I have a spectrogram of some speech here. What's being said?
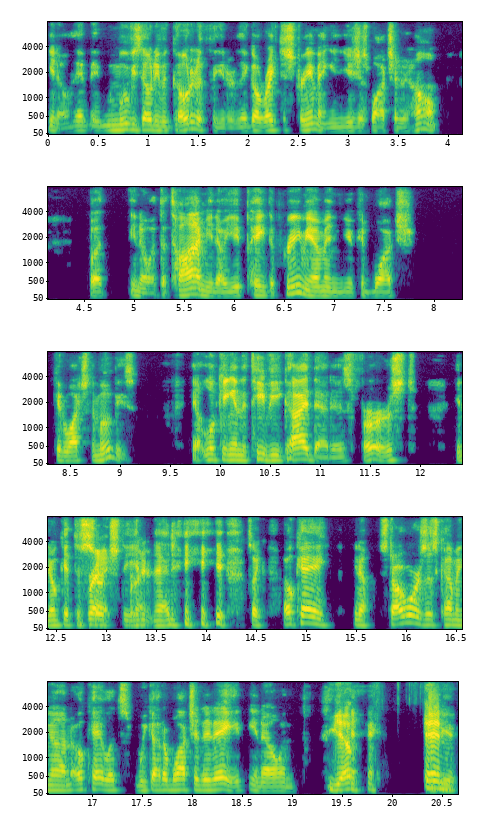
you know it- it- movies don't even go to the theater; they go right to streaming, and you just watch it at home. But you know at the time, you know you paid the premium, and you could watch could watch the movies. You know, looking in the TV guide, that is first. You don't get to search Right, the right. internet. it's like, okay, you know, Star Wars is coming on. Okay, let's we got to watch it at eight. You know, and Yep. and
